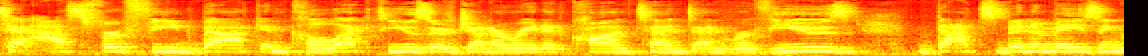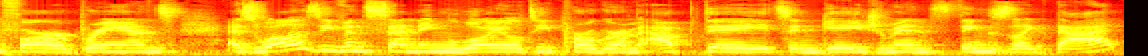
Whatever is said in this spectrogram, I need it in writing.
to ask for feedback and collect user generated content and reviews, that's been amazing for our brands as well as even sending loyalty program updates, engagements, things like that.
